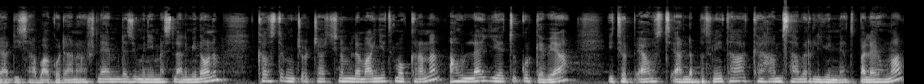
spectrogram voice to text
የአዲስ አበባ ጎዳናዎች ላይም እንደዚሁ ምን ይመስላል የሚለውንም ከውስጥ ምንጮቻችንም ለማግኘት ሞክረናል። አሁን ላይ የጥቁር ገበያ ኢትዮጵያ ውስጥ ያለበት ሁኔታ ከ50 ብር ልዩነት በላይ ሆኗል።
